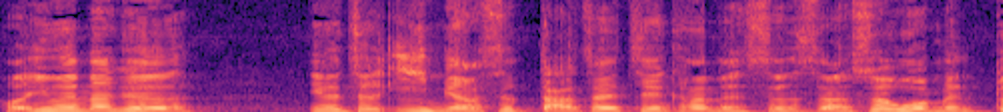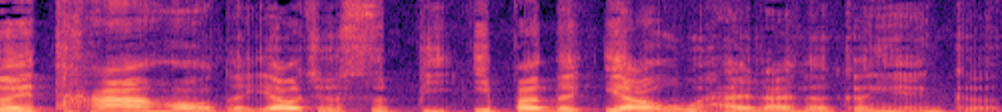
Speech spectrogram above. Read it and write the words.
哦，因为那个，因为这个疫苗是打在健康人身上，所以我们对它哈的要求是比一般的药物还来得更严格。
